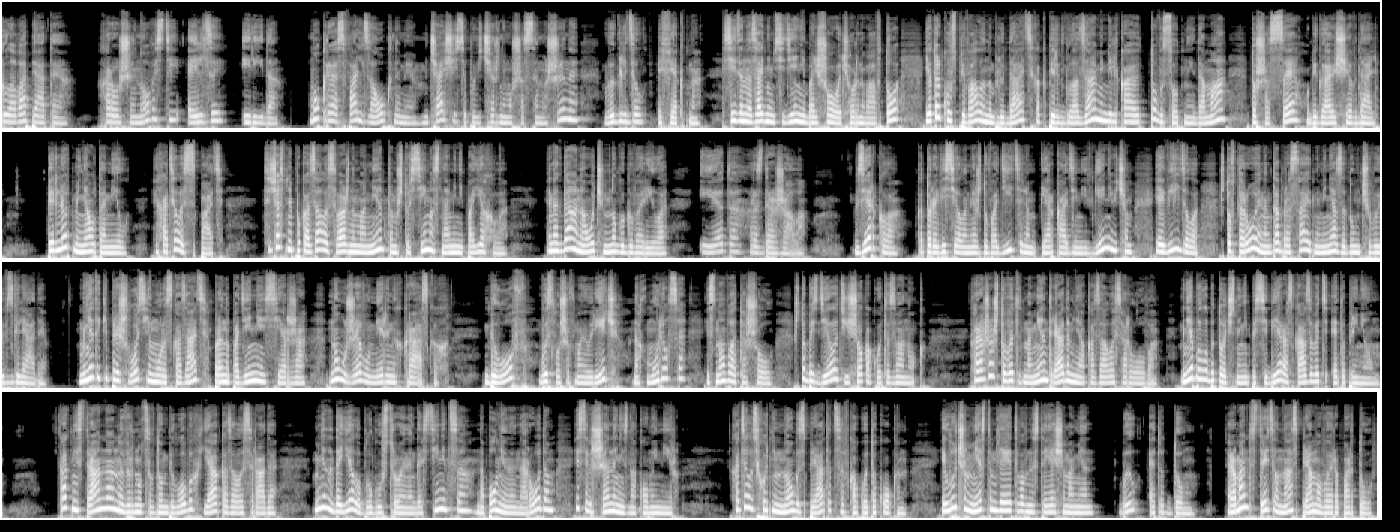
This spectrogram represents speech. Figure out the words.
Глава пятая. Хорошие новости Эльзы и Рида. Мокрый асфальт за окнами, мчащийся по вечернему шоссе машины, выглядел эффектно. Сидя на заднем сиденье большого черного авто, я только успевала наблюдать, как перед глазами мелькают то высотные дома, то шоссе, убегающее вдаль. Перелет меня утомил, и хотелось спать. Сейчас мне показалось важным моментом, что Сима с нами не поехала. Иногда она очень много говорила, и это раздражало. В зеркало, которое висело между водителем и Аркадием Евгеньевичем, я видела, что второй иногда бросает на меня задумчивые взгляды. Мне таки пришлось ему рассказать про нападение Сержа, но уже в умеренных красках. Белов, выслушав мою речь, нахмурился и снова отошел, чтобы сделать еще какой-то звонок. Хорошо, что в этот момент рядом не оказалась Орлова. Мне было бы точно не по себе рассказывать это при нем. Как ни странно, но вернуться в дом Беловых я оказалась рада – мне надоела благоустроенная гостиница, наполненная народом и совершенно незнакомый мир. Хотелось хоть немного спрятаться в какой-то кокон. И лучшим местом для этого в настоящий момент был этот дом. Роман встретил нас прямо в аэропорту.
